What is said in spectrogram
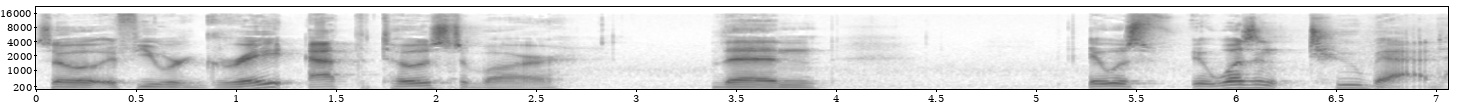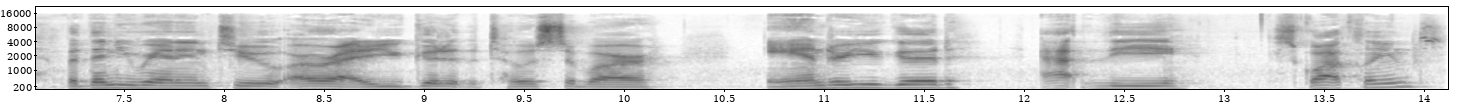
So if you were great at the toes to bar, then it was it wasn't too bad. But then you ran into all right, are you good at the toes to bar? And are you good at the squat cleans?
